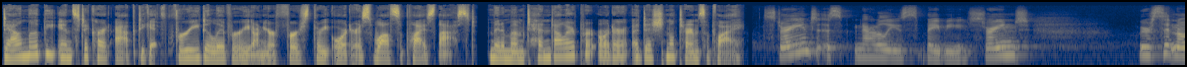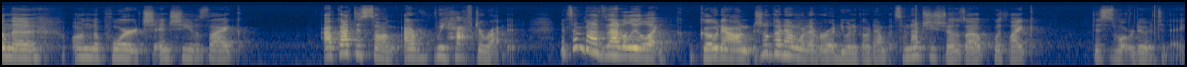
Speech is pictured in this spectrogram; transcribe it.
Download the Instacart app to get free delivery on your first three orders while supplies last. Minimum $10 per order, additional term supply. Strange is Natalie's baby. Strange, we were sitting on the on the porch and she was like, I've got this song. I, we have to write it. And sometimes Natalie will like go down, she'll go down whatever road you want to go down, but sometimes she shows up with like, this is what we're doing today.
